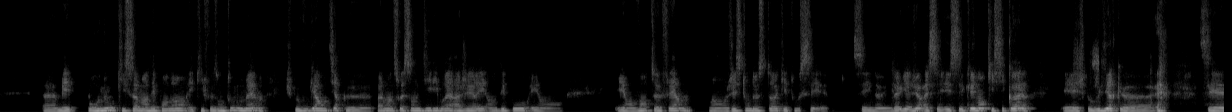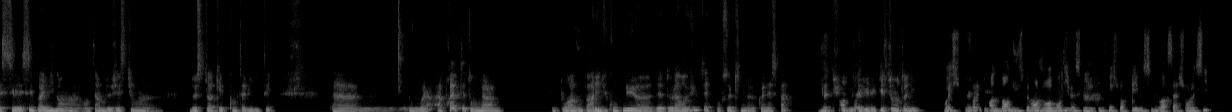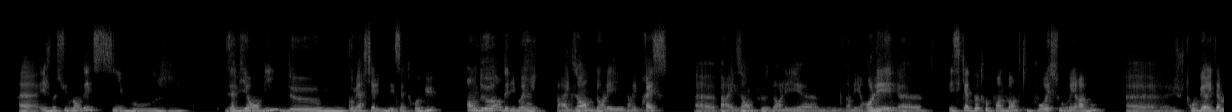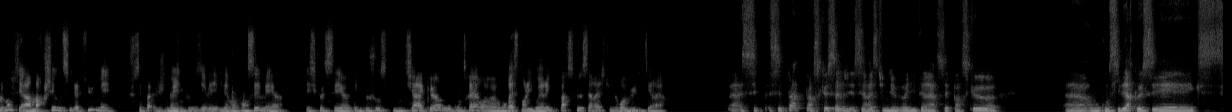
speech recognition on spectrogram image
Euh, mais pour nous qui sommes indépendants et qui faisons tout nous-mêmes, je peux vous garantir que pas loin de 70 libraires à gérer en dépôt et en, et en vente ferme, en gestion de stock et tout, c'est une, belle gageure. Et c'est Clément qui s'y colle. Et je peux vous dire que c'est pas évident euh, en termes de gestion de stock et de comptabilité. Euh, donc voilà. Après, peut-être on va, on pourra vous parler du contenu euh, de, la revue, peut-être pour ceux qui ne connaissent pas. Vous aviez des questions, Anthony? Oui, sur les points de vente, justement, je rebondis parce que j'étais très surpris aussi de voir ça sur le site. Euh, et je me suis demandé si vous aviez envie de commercialiser cette revue en dehors des librairies, par exemple dans les, dans les presses, par exemple dans les, dans les relais, est-ce qu'il y a d'autres points de vente qui pourraient s'ouvrir à vous? Euh, Je trouve véritablement qu'il y a un marché aussi là-dessus, mais je sais pas, j'imagine que vous y avez évidemment pensé, mais est-ce que c'est quelque chose qui vous tient à cœur ou au contraire, on reste en librairie parce que ça reste une revue littéraire? C'est pas parce que ça, reste une revue littéraire, c'est parce que on considère que c'est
